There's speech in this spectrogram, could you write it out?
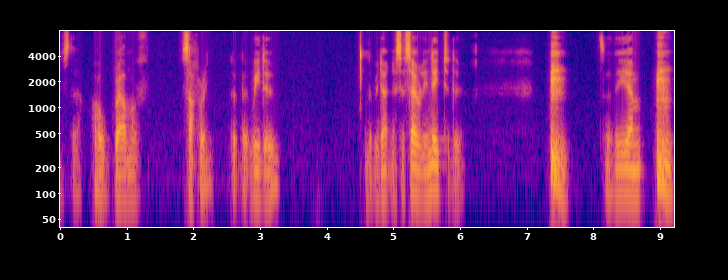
It's the whole realm of suffering that, that we do, that we don't necessarily need to do. so the um,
